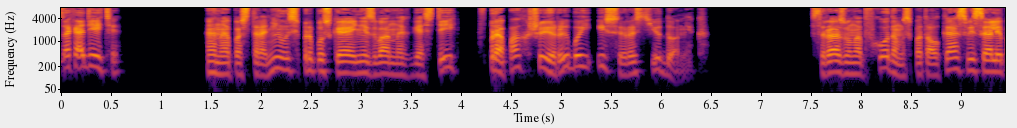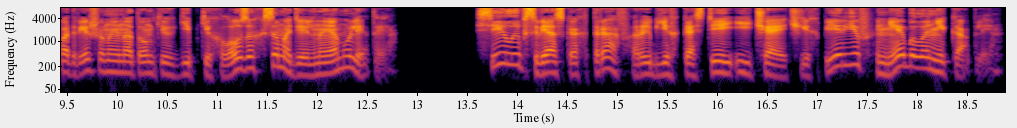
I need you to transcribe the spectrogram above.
«Заходите». Она посторонилась, пропуская незваных гостей в пропахший рыбой и сыростью домик. Сразу над входом с потолка свисали подвешенные на тонких гибких лозах самодельные амулеты. Силы в связках трав, рыбьих костей и чаячьих перьев не было ни капли.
